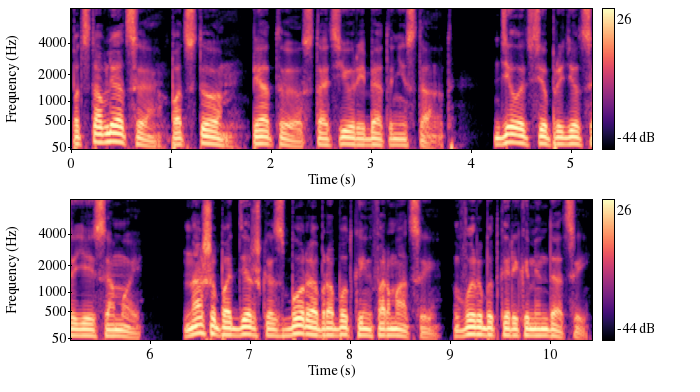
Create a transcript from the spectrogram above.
Подставляться под 105-ю статью ребята не станут. Делать все придется ей самой. Наша поддержка – сбор и обработка информации, выработка рекомендаций.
